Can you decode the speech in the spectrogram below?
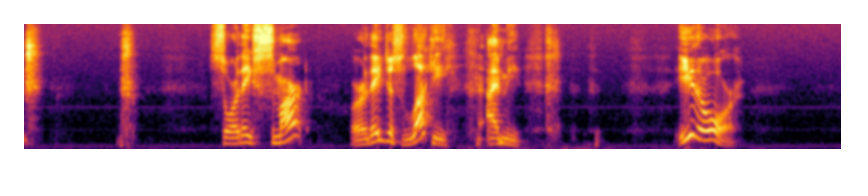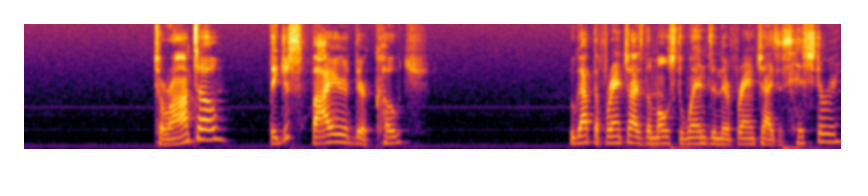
so are they smart or are they just lucky? I mean, either or. Toronto, they just fired their coach, who got the franchise the most wins in their franchise's history,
